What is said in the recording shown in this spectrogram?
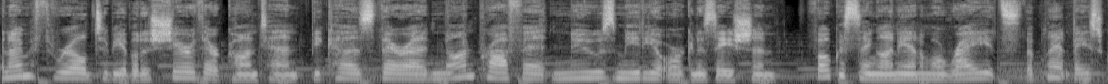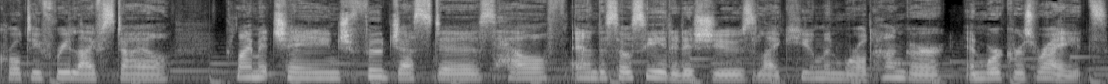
And I'm thrilled to be able to share their content because they're a nonprofit news media organization focusing on animal rights, the plant based cruelty free lifestyle, climate change, food justice, health, and associated issues like human world hunger and workers' rights.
